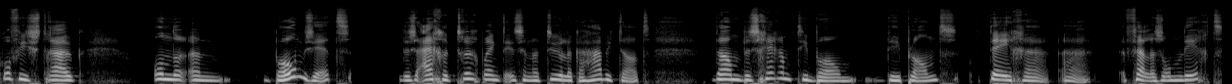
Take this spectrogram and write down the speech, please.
koffiestruik onder een boom zet dus eigenlijk terugbrengt in zijn natuurlijke habitat, dan beschermt die boom die plant tegen uh, felle zonlicht.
